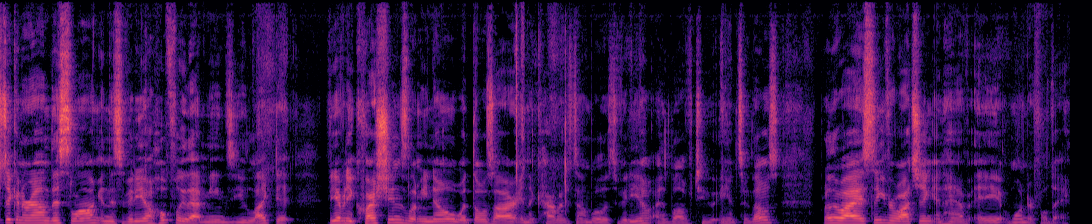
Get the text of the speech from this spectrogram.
Sticking around this long in this video. Hopefully that means you liked it. If you have any questions, let me know what those are in the comments down below this video. I'd love to answer those. But otherwise, thank you for watching and have a wonderful day.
